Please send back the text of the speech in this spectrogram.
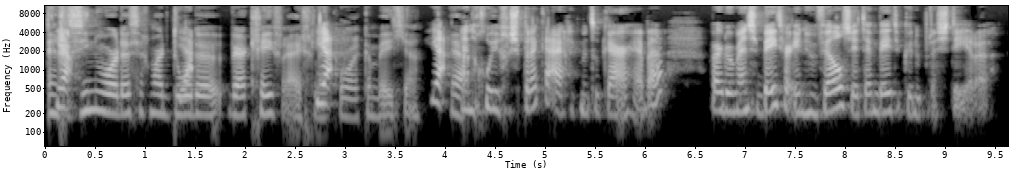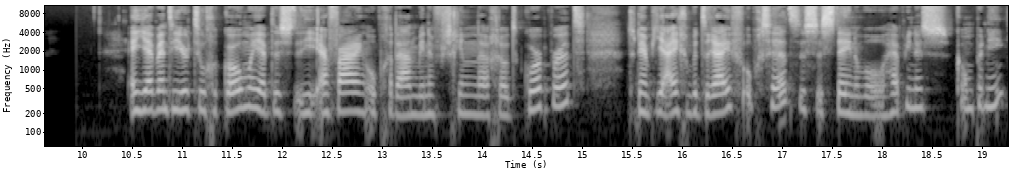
en ja. gezien worden, zeg maar, door ja. de werkgever eigenlijk, ja. hoor ik een beetje. Ja, en goede gesprekken eigenlijk met elkaar hebben. Waardoor mensen beter in hun vel zitten en beter kunnen presteren. En jij bent hiertoe gekomen. Je hebt dus die ervaring opgedaan binnen verschillende grote corporates. Toen heb je je eigen bedrijf opgezet, de Sustainable Happiness Company.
